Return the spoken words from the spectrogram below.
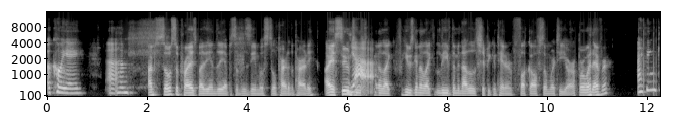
Okoye. Um, I'm so surprised by the end of the episode that Zemo's still part of the party. I assumed he Yeah. was gonna like he was gonna like leave them in that little shipping container and fuck off somewhere to Europe or whatever. I think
